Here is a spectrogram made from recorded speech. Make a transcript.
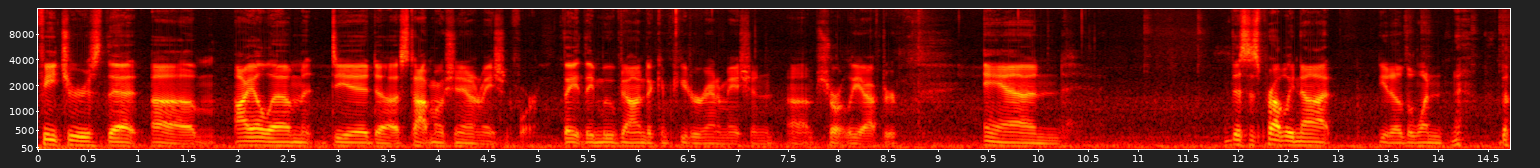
features that um, ILM did uh, stop motion animation for. They they moved on to computer animation um, shortly after, and this is probably not, you know, the one. The,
